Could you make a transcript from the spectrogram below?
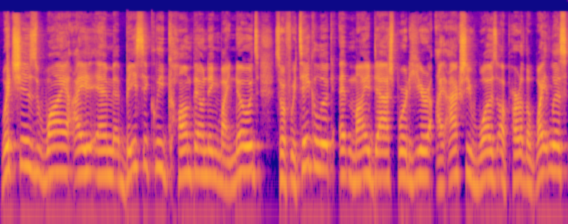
which is why I am basically compounding my nodes. So if we take a look at my dashboard here, I actually was a part of the whitelist.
